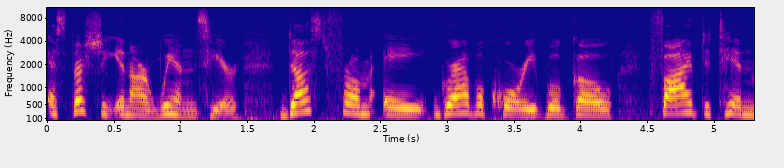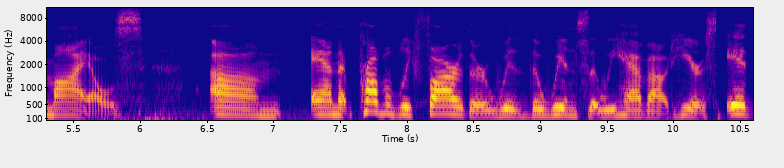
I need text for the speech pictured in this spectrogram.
especially in our winds here, dust from a gravel quarry will go five to ten miles. Um, and probably farther with the winds that we have out here. It,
